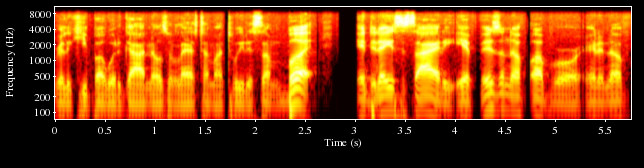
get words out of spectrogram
really keep up with it. God knows when the last time I tweeted something. But in today's society, if there's enough uproar and enough,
